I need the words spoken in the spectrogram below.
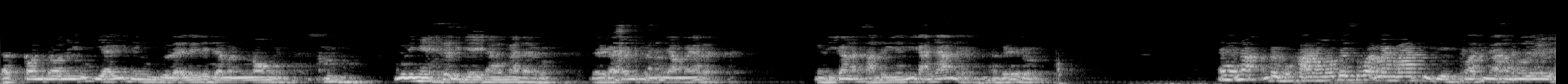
Lah kancane iku kiai sing golek lele zaman nom. Mendingnya itu kiai kang melek kok. Dari kapan itu nyamel. Nanti kan santri ini kancane, akhirnya Eh, nak, sampai buka orang itu suka main mati sih, mati mau lele.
